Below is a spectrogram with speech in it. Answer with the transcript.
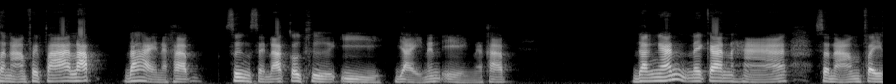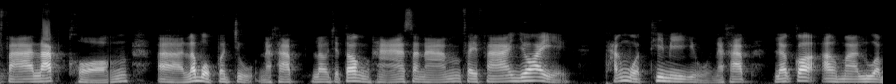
สนามไฟฟ้ารับได้นะครับ ซึ่งสัญลักษณ์ก็คือ E ใหญ่นั่นเองนะครับดังนั้นในการหาสนามไฟฟ้ารับของอระบบประจุนะครับ เราจะต้องหาสนามไฟฟ้าย่อยทั้งหมดที่มีอยู่นะครับ แล้วก็เอามารวม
